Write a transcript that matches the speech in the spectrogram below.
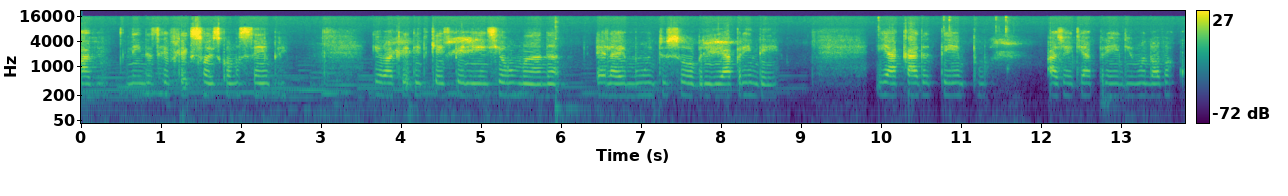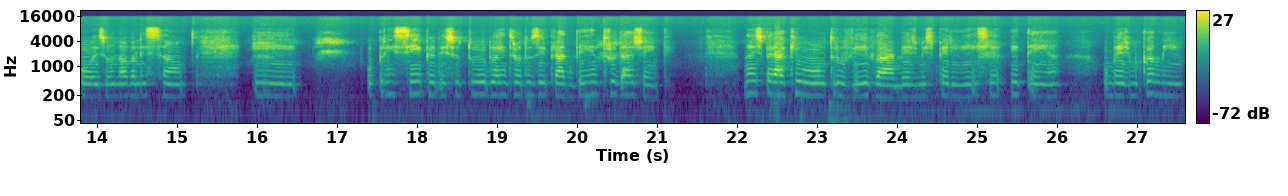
Flávio, lindas reflexões como sempre. Eu acredito que a experiência humana ela é muito sobre aprender. E a cada tempo a gente aprende uma nova coisa, uma nova lição. E o princípio disso tudo é introduzir para dentro da gente. Não esperar que o outro viva a mesma experiência e tenha o mesmo caminho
